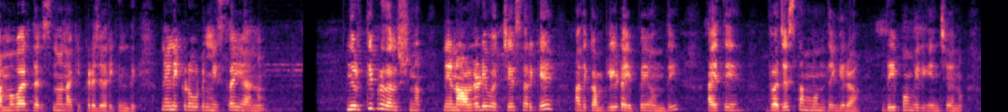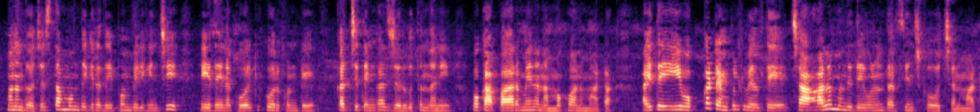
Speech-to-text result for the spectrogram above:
అమ్మవారి దర్శనం నాకు ఇక్కడ జరిగింది. నేను ఇక్కడ ఒకటి మిస్ అయ్యాను. నృత్య ప్రదర్శన నేను ఆల్రెడీ వచ్చేసరికే అది కంప్లీట్ అయిపోయి ఉంది. అయితే ధ్వజస్తంభం దగ్గర దీపం వెలిగించాను. మనం ధ్వజస్తంభం దగ్గర దీపం వెలిగించి ఏదైనా కోరిక కోరుకుంటే ఖచ్చితంగా జరుగుతుందని ఒక అపారమైన నమ్మకం అన్నమాట. అయితే ఈ ఒక్క టెంపుల్కి వెళ్తే చాలామంది దేవుళ్ళని దర్శించుకోవచ్చు అనమాట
